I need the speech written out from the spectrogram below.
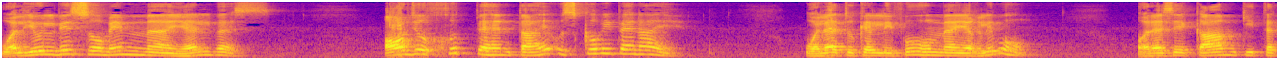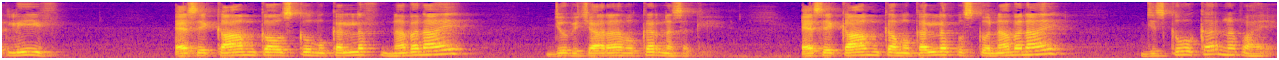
وَلْيُلْبِسُ مِمَّا يَلْبَسْ۔ اور جو خود پہنتا ہے، اس کو بھی پہنائے۔ وَلَا تُكَلِّفُوهُمْ مَا يَغْلِبُهُمْ۔ اور ایسے کام کی تکلیف ایسے کام کا اس کو مکلف نہ بنائے جو بیچارہ وہ کر نہ سکے۔ ایسے کام کا مکلف اس کو نہ بنائے جس کو وہ کر نہ پائے۔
